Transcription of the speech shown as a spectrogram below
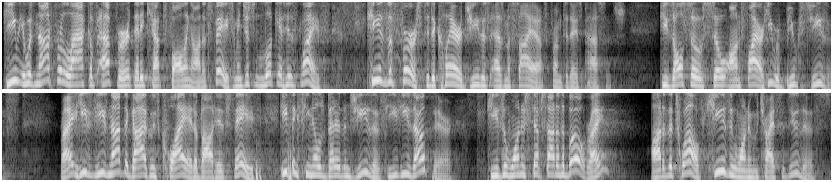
He, it was not for lack of effort that he kept falling on his face. I mean, just look at his life. He's the first to declare Jesus as Messiah from today's passage. He's also so on fire, he rebukes Jesus, right? He's, he's not the guy who's quiet about his faith. He thinks he knows better than Jesus. He's, he's out there. He's the one who steps out of the boat, right? Out of the 12, he's the one who tries to do this.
